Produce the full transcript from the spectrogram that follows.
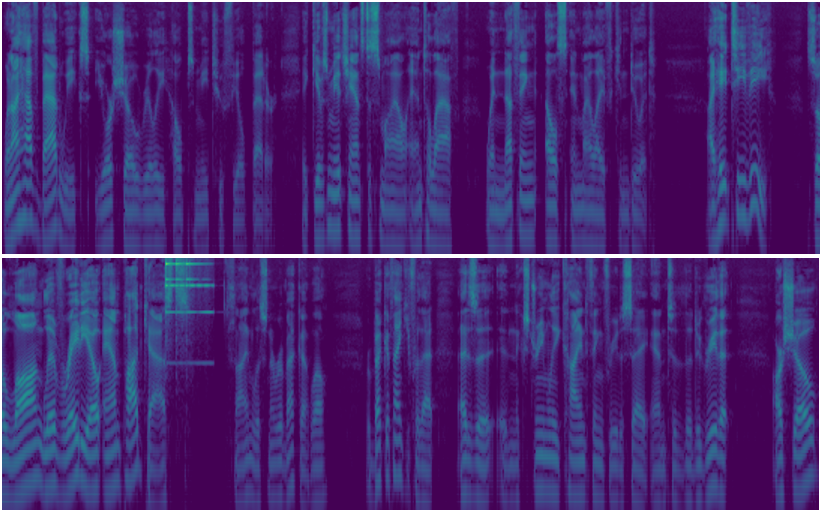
When I have bad weeks, your show really helps me to feel better. It gives me a chance to smile and to laugh when nothing else in my life can do it. I hate TV, so long live radio and podcasts. Signed, listener Rebecca. Well, Rebecca, thank you for that. That is a, an extremely kind thing for you to say. And to the degree that our show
